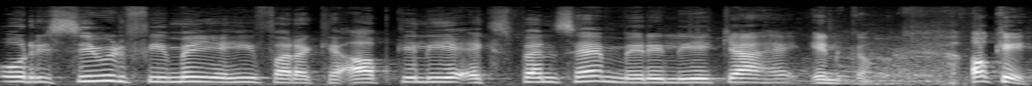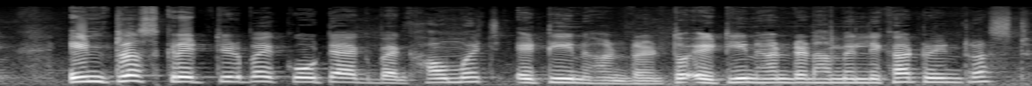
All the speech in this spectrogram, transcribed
और रिसीव्ड फ़ी में यही फ़र्क है। आपके लिए एक्सपेंस है, मेरे लिए क्या है? Income okay interest credited by Kotak bank how much 1800 तो 1800 हमें लिखा टू इंटरेस्ट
